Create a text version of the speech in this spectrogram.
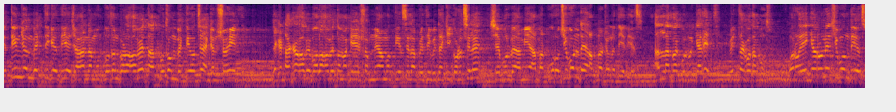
যে তিনজন ব্যক্তিকে দিয়ে জাহার নাম উদ্বোধন করা হবে, তার প্রথম ব্যক্তি হচ্ছে একজন শহীদ। যাকে টাকা হবে, বলা হবে, তোমাকে এসব নিয়ামত দিয়েছিলাম, পৃথিবীতে কি করেছিলে? সে বলবে, আমি আমার পুরো জীবনটাই আপনার জন্য দিয়ে দিয়েছি। আল্লাহ পাক বলবেন মিথ্যা কথা বলছো। বড় এই কারণে জীবন দিয়েছ,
